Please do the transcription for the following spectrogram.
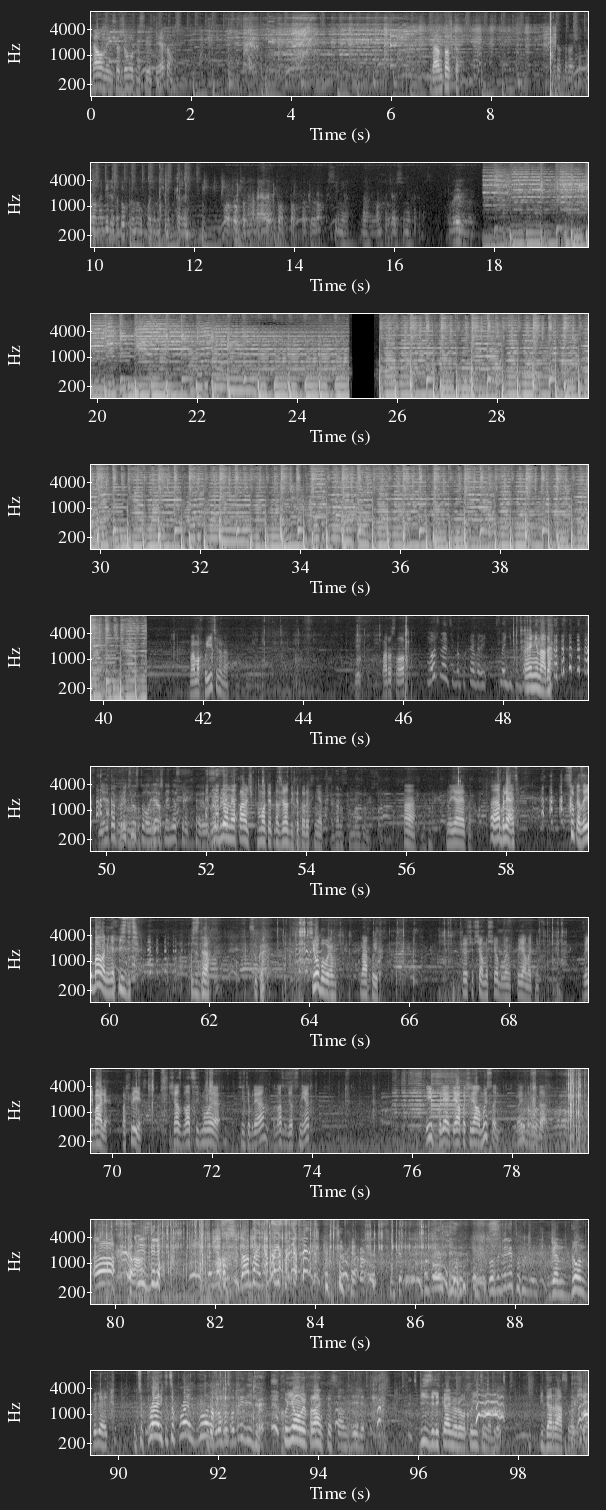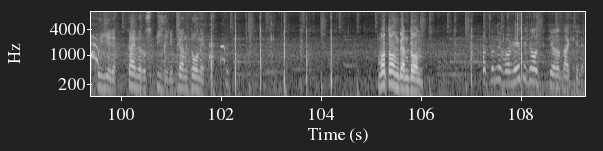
дауны еще живут на свете этом. Да, Антошка. Все, короче, то набили татуху, и мы уходим отсюда. Покажи. Вот, топ, топ, топ, топ, татуировка синяя. Да, он хотел синяя как раз. Временно. Вам охуительно? Пару слов. Можно я тебе по камере с ноги пизда? Э, не надо. Я это предчувствовал, я аж на несколько... Влюбленная парочка смотрит на звезды, которых нет. Это русский А, ну я это. А, блядь. Сука, заебала меня пиздить. Пизда. Сука. Съебываем. Нахуй их. Короче, все, мы съебываем хуям от них. Заебали. Пошли. Сейчас 27 сентября, у нас идет снег. И, блядь, я потерял мысль, поэтому да. А, пиздили! Да, да, я да, Сука, Ну забери ту. гандон, блядь. Prank, it's a prank, bro! Ты потом посмотри видео. Хуёвый пранк на самом деле. Спиздили камеру охуительно, блядь. Пидорасы вообще охуели. Камеру спиздили, гандоны. Вот он гандон. Пацаны, вы умеете делать птеродактили?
